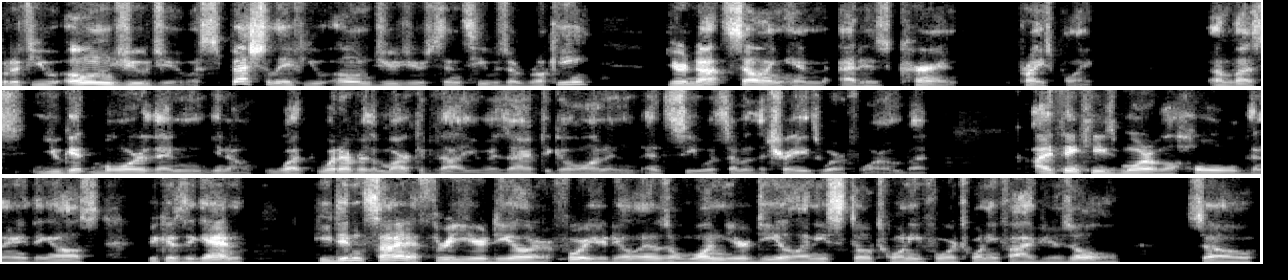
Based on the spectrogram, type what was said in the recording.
But if you own Juju, especially if you own Juju since he was a rookie, you're not selling him at his current price point unless you get more than you know what whatever the market value is. I have to go on and, and see what some of the trades were for him. But I think he's more of a hold than anything else because again, he didn't sign a three-year deal or a four-year deal. It was a one-year deal and he's still 24, 25 years old. So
